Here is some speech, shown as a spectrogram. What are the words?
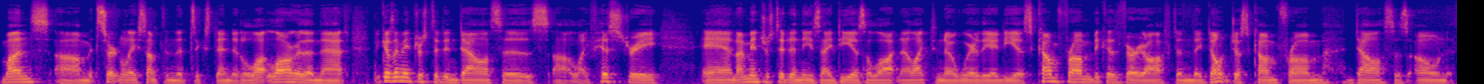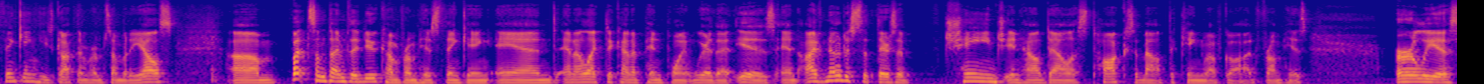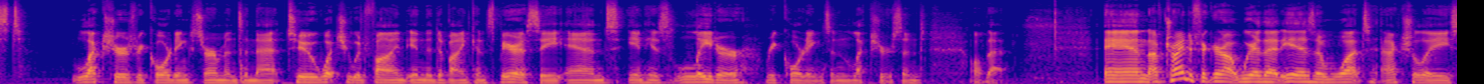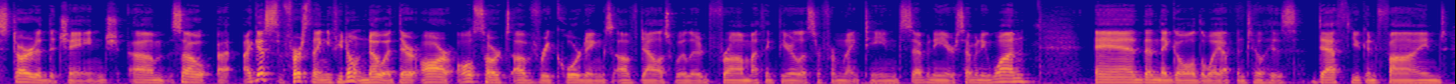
months. Um, it's certainly something that's extended a lot longer than that because I'm interested in Dallas's uh, life history and I'm interested in these ideas a lot and I like to know where the ideas come from because very often they don't just come from Dallas's own thinking. He's got them from somebody else. Um, but sometimes they do come from his thinking and and I like to kind of pinpoint where that is. And I've noticed that there's a change in how Dallas talks about the kingdom of God from his earliest lectures, recordings, sermons, and that to what you would find in the Divine Conspiracy and in his later recordings and lectures and all that. And I've tried to figure out where that is and what actually started the change. Um, so, uh, I guess the first thing, if you don't know it, there are all sorts of recordings of Dallas Willard from, I think the earliest are from 1970 or 71. And then they go all the way up until his death. You can find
